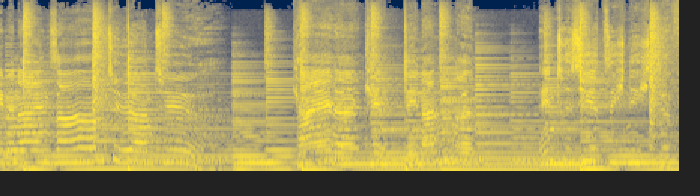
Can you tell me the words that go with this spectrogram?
leben einsam Tür an Tür. Keiner kennt den anderen, interessiert sich nicht dafür.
